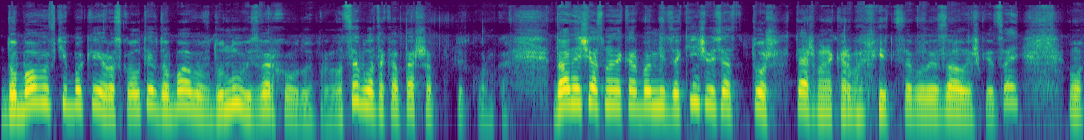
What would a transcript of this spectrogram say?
Добавив ті баки, розколотив, добавив, дунув і зверху водою пролив. Оце була така перша підкормка. Даний час в мене карбамід закінчився, тож теж в мене карбамід, це були залишки. Цей. О,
